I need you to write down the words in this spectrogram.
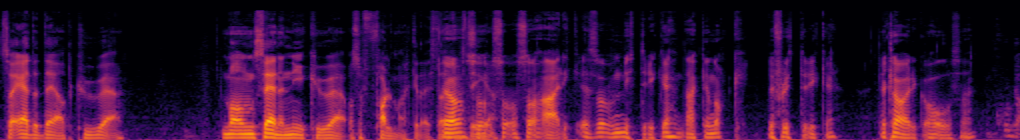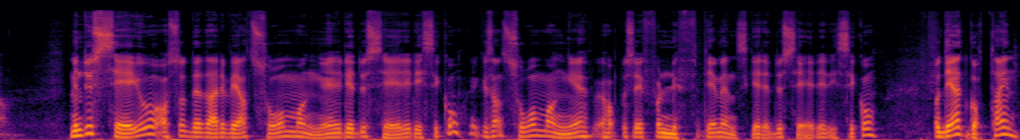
så er det det at QE Man annonserer en ny QE, og så faller markedet i stedet. Ja, så, så, så, er ikke, så nytter ikke. Det er ikke nok. Det flytter ikke. Det klarer ikke å holde seg. Men du ser jo også det der ved at så mange reduserer risiko. ikke sant? Så mange håper å si, fornuftige mennesker reduserer risiko. Og det er et godt tegn.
